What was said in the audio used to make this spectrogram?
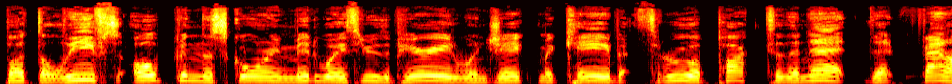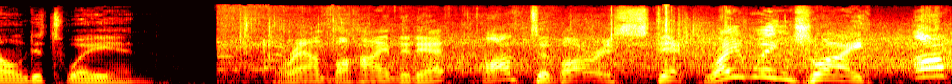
but the Leafs opened the scoring midway through the period when Jake McCabe threw a puck to the net that found its way in. Around behind the net, off Tavares' stick. Right wing try, up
